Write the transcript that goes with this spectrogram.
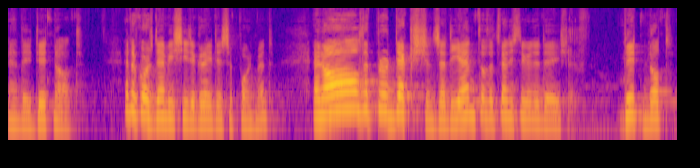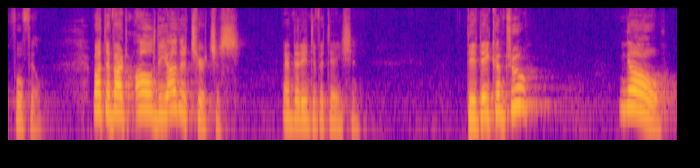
And they did not. And of course, then we see the great disappointment. And all the predictions at the end of the 2300 days did not fulfill. What about all the other churches and their interpretation? Did they come true? No.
